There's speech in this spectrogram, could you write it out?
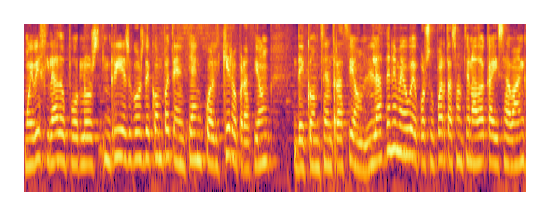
muy vigilado por los riesgos de competencia en cualquier operación de concentración. La CNMV, por su parte, ha sancionado a CaixaBank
